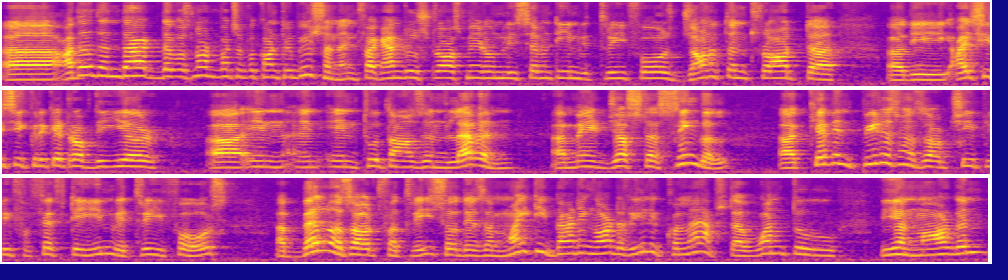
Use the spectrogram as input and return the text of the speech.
Uh, other than that, there was not much of a contribution. In fact, Andrew Strauss made only 17 with three fours. Jonathan Trott, uh, uh, the ICC Cricketer of the Year in, in in 2011, made just a single. Uh, Kevin Pietersen was out cheaply for 15 with three fours. Uh, Bell was out for three, so there's a mighty batting order really collapsed. Uh, one to Ian Morgan,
